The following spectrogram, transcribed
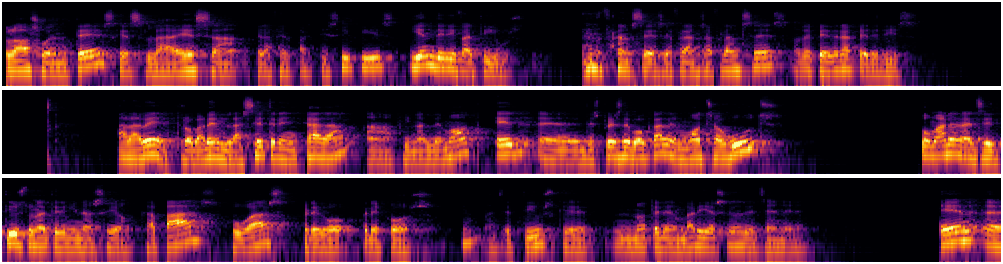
clos o entès, que és la S per a fer participis, i en derivatius, francès, de França, francès, o de pedra, pedrís. Ara bé, trobarem la C trencada a final de mot, en, eh, després de vocal en mots aguts, com ara en adjectius d'una terminació, capaç, fugaç, pregó, precoç, adjectius que no tenen variació de gènere. En eh,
